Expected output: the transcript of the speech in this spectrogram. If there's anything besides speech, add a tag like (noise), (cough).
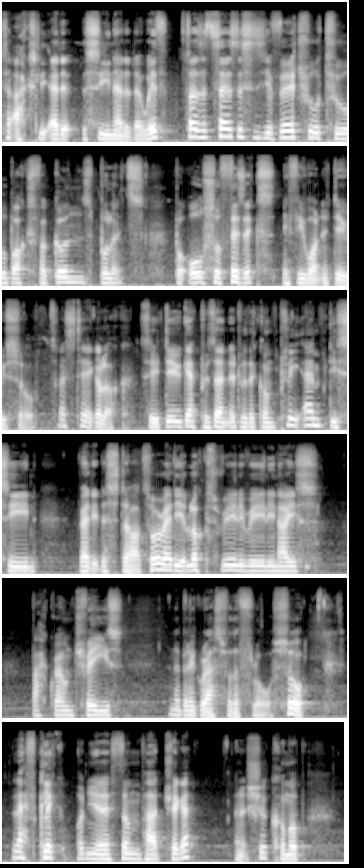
to actually edit the scene editor with. So as it says, this is your virtual toolbox for guns, bullets, but also physics if you want to do so. So let's take a look. So you do get presented with a complete empty scene ready to start. So already it looks really, really nice. Background trees and a bit of grass for the floor. So left click on your thumb pad trigger and it should come up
